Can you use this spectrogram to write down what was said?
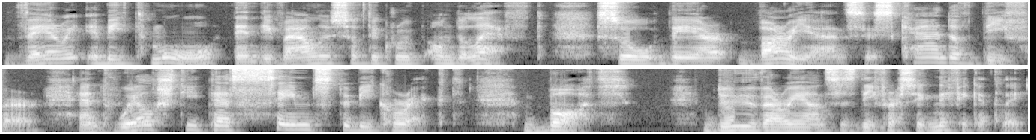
vary a bit more than the values of the group on the left, so their variances kind of differ and Welch t-test seems to be correct. But do variances differ significantly?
